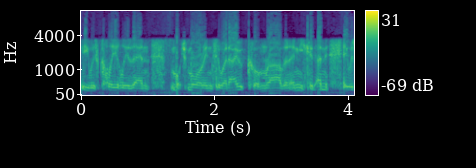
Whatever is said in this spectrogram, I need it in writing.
he was clearly then much more into an outcome rather than and you could and it was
